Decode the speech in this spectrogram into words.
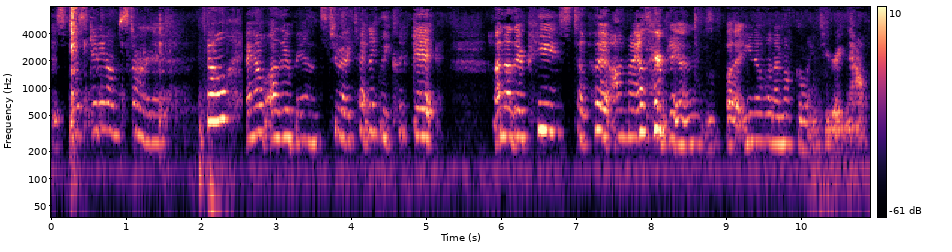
It's just getting them started. No, I have other bands too. I technically could get another piece to put on my other bands, but you know what? I'm not going to right now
